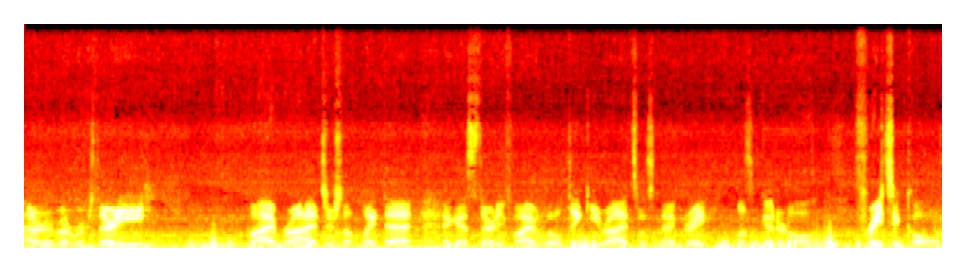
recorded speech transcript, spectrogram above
I don't remember, 35 rides or something like that. I guess 35 little dinky rides. Wasn't that great. Wasn't good at all. Freezing cold.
